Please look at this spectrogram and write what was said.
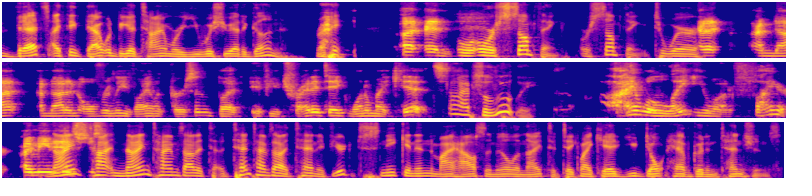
that's. I think that would be a time where you wish you had a gun, right? uh, and Or or something, or something to where. And I'm not I'm not an overly violent person, but if you try to take one of my kids, Oh, absolutely. I will light you on fire. I mean, nine, it's just, ti- nine times out of ten, ten times out of ten, if you're sneaking into my house in the middle of the night to take my kid, you don't have good intentions.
